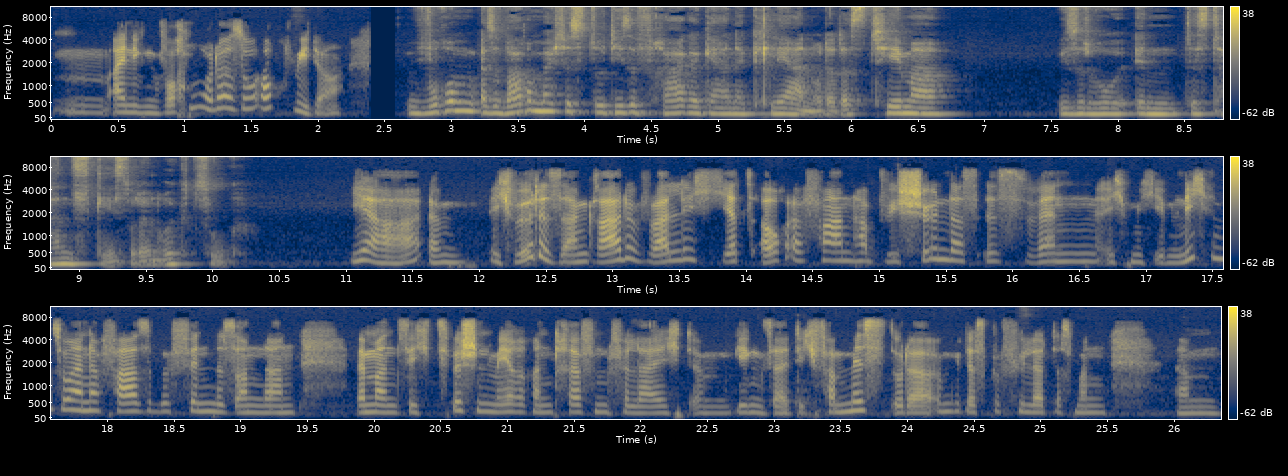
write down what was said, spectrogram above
mm, einigen Wochen oder so auch wieder. Worum, also warum möchtest du diese Frage gerne klären oder das Thema, wieso du in Distanz gehst oder in Rückzug? Ja, ähm, ich würde sagen, gerade weil ich jetzt auch erfahren habe, wie schön das ist, wenn ich mich eben nicht in so einer Phase befinde, sondern wenn man sich zwischen mehreren Treffen vielleicht ähm, gegenseitig vermisst oder irgendwie das Gefühl hat, dass man ähm,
